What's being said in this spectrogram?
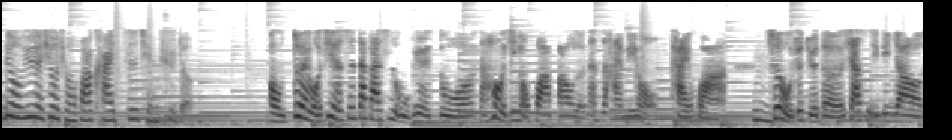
六月绣球花开之前去的，哦，对，我记得是大概是五月多，然后已经有花苞了，但是还没有开花，嗯，所以我就觉得下次一定要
